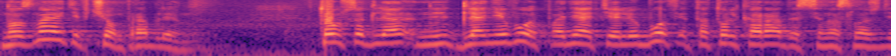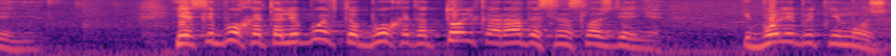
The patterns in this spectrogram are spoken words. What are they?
Но знаете, в чем проблема? В том, что для, для него понятие «любовь» – это только радость и наслаждение. Если Бог – это любовь, то Бог – это только радость и наслаждение. И боли быть не может.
